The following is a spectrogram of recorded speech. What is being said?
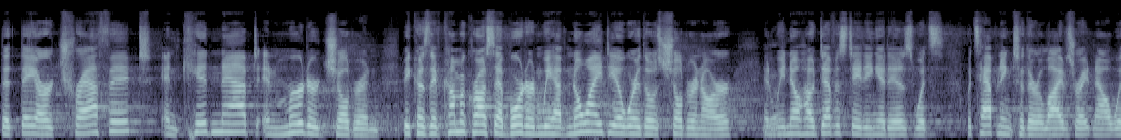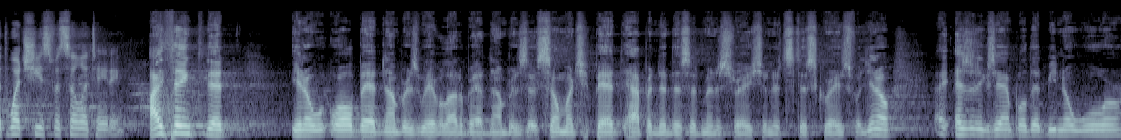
that they are trafficked and kidnapped and murdered children because they've come across that border and we have no idea where those children are. And we know how devastating it is what's, what's happening to their lives right now with what she's facilitating. I think that, you know, all bad numbers, we have a lot of bad numbers. There's so much bad happened in this administration. It's disgraceful. You know, as an example, there'd be no war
